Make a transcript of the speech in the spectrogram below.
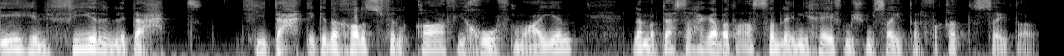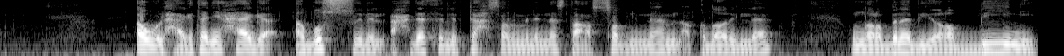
إيه الفير اللي تحت. في تحت كده خالص في القاع في خوف معين. لما بتحصل حاجة بتعصب لأني خايف مش مسيطر فقدت السيطرة. أول حاجة. تاني حاجة أبص للأحداث اللي بتحصل من الناس تعصبني إنها من أقدار الله وإن ربنا بيربيني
